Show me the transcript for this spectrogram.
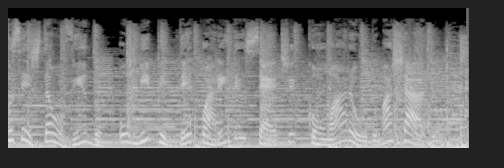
Você está ouvindo o MIPD 47 com Haroldo Machado.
